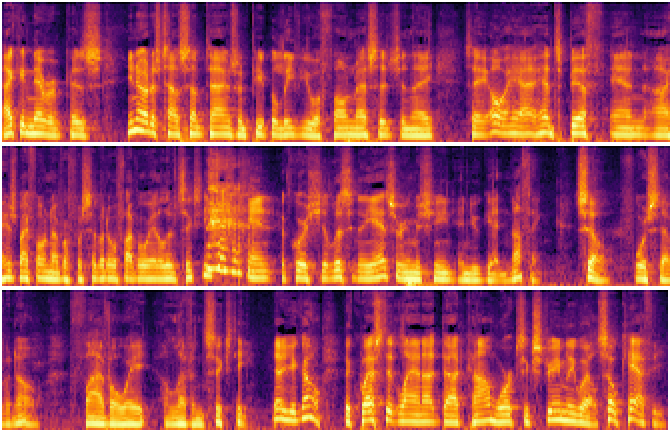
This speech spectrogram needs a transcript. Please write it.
I can never, because you noticed how sometimes when people leave you a phone message and they say, Oh, hey, I it's Biff, and uh, here's my phone number, 470 508 1160. And of course, you listen to the answering machine and you get nothing. So, 470 508 1160. There you go. TheQuestAtlanta.com works extremely well. So, Cathy,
